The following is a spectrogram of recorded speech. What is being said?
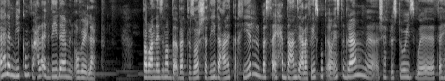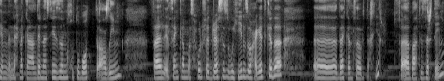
أهلا بيكم في حلقة جديدة من Overlap طبعا لازم أبدأ باعتذار شديد عن التأخير بس أي حد عندي على فيسبوك أو انستجرام شاف ال stories وفاهم إن إحنا كان عندنا season خطوبات عظيم فالإنسان كان مسحول في dresses و heels وحاجات كده آه، ده كان سبب التأخير فبعتذر تاني.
